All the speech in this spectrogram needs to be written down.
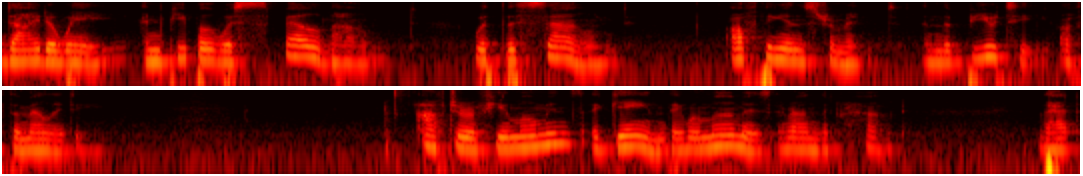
died away, and people were spellbound with the sound of the instrument and the beauty of the melody. After a few moments, again there were murmurs around the crowd that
